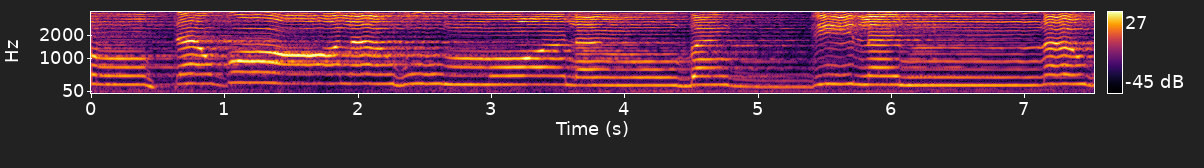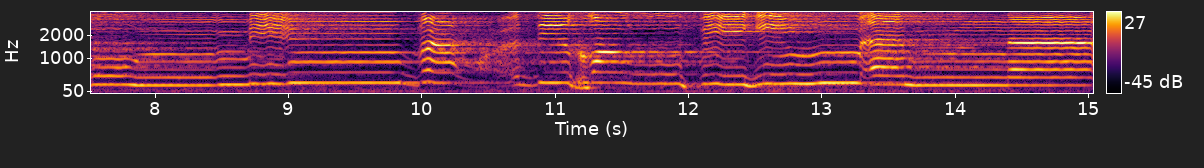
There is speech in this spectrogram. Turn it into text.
ارتضى لهم وليبدلنهم من بعد خوفهم أمنا.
